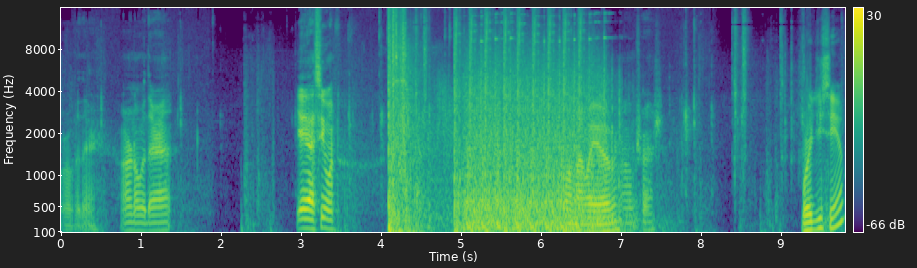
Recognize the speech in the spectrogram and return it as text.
We're over there. I don't know where they're at. Yeah, I see one. I'm on my way over. Oh, I'm trash. Where'd you see him?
